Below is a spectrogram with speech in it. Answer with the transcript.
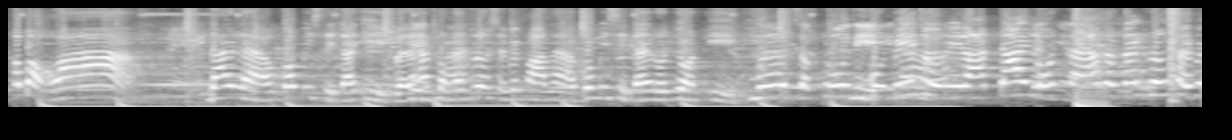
เขาบอกว่า ได้แล้วก็มีสิทธิ์ได้อีกและเห็ถ้านไหมตกได้เครื่องใช้ไฟฟ้าแล้วก็มีสิทธิ์ได้รถยนต์อีก เมื่อสักครู่นี้คุณพี่นะะจุริรัตน์ได้รถแล้วแล้วได้เครื่องใช้ไฟ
